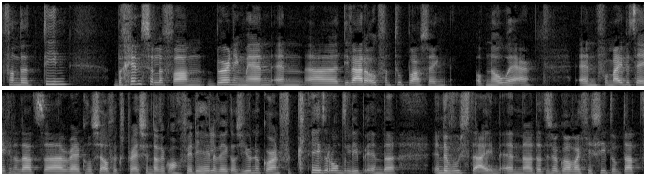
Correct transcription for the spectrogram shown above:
van de tien beginselen van Burning Man. En uh, die waren ook van toepassing op Nowhere. En voor mij betekende dat uh, radical self-expression dat ik ongeveer die hele week als unicorn verkleed rondliep in de, in de woestijn. En dat is ook wel wat je ziet op dat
